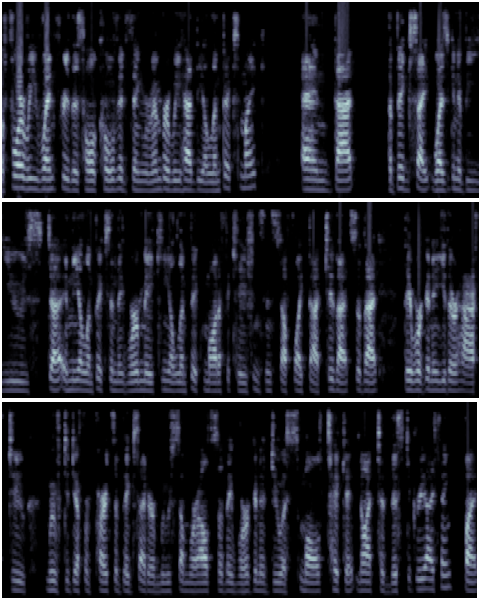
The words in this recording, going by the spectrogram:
before we went through this whole COVID thing, remember we had the Olympics, Mike? And that the Big Sight was going to be used uh, in the Olympics and they were making Olympic modifications and stuff like that to that so that they were going to either have to move to different parts of Big Sight or move somewhere else. So they were going to do a small ticket, not to this degree, I think, but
